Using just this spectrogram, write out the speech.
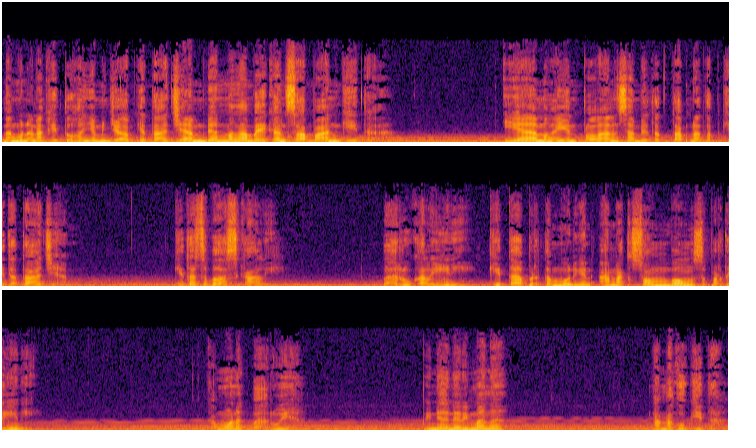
Namun anak itu hanya menjawabnya tajam dan mengabaikan sapaan kita Ia mengayun pelan sambil tetap natap kita tajam. Kita sebel sekali Baru kali ini kita bertemu dengan anak sombong seperti ini. Kamu anak baru ya? Pindah dari mana? Namaku Gita.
